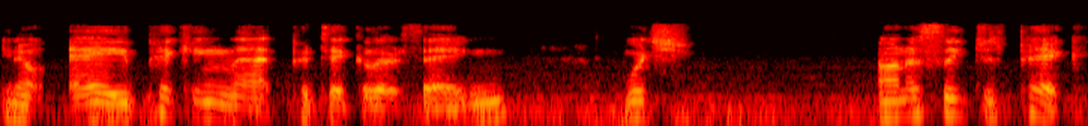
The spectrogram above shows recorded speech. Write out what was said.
you know a picking that particular thing which honestly just pick.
